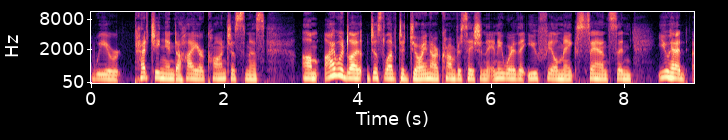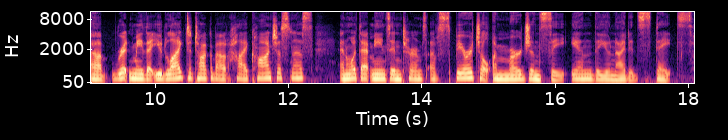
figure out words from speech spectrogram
we are touching into higher consciousness. Um, I would lo- just love to join our conversation anywhere that you feel makes sense. And you had uh, written me that you'd like to talk about high consciousness and what that means in terms of spiritual emergency in the United States.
